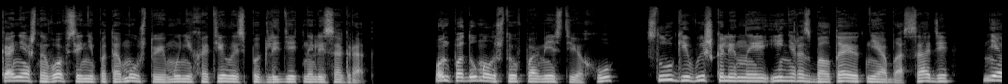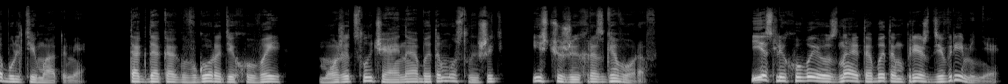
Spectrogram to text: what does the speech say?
конечно, вовсе не потому, что ему не хотелось поглядеть на лесоград. Он подумал, что в поместье Ху слуги вышкаленные и не разболтают ни об осаде, ни об ультиматуме, тогда как в городе Хувей может случайно об этом услышать из чужих разговоров. Если Хувей узнает об этом прежде времени,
